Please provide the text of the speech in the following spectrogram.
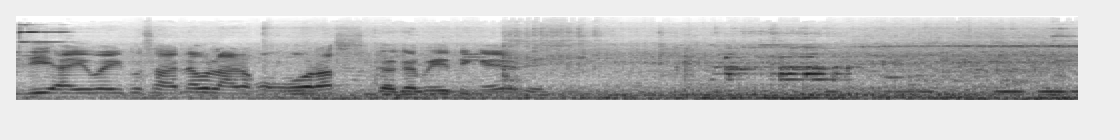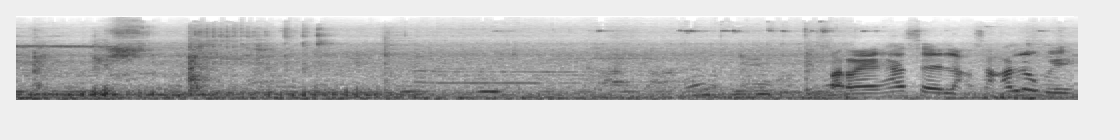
I-DIY ko sana, wala na akong oras. Gagamitin ngayon eh. Parehas eh, lakas sa kalog eh.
